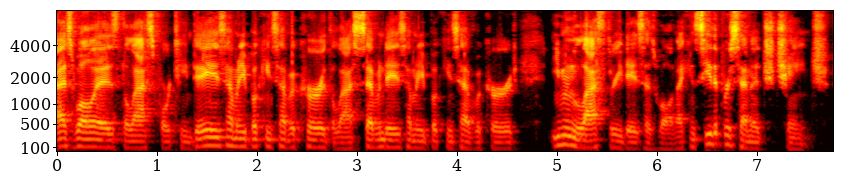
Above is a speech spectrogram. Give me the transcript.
as well as the last 14 days, how many bookings have occurred, the last seven days, how many bookings have occurred, even the last three days as well. And I can see the percentage change.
